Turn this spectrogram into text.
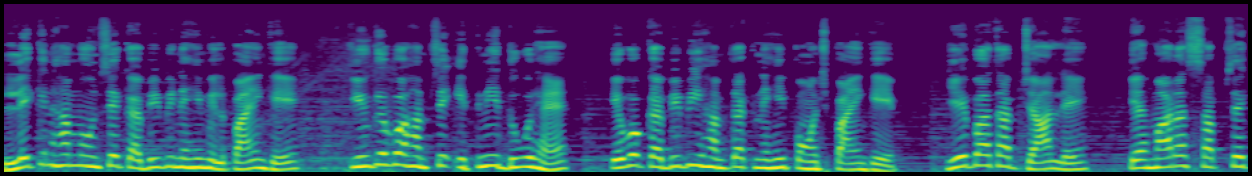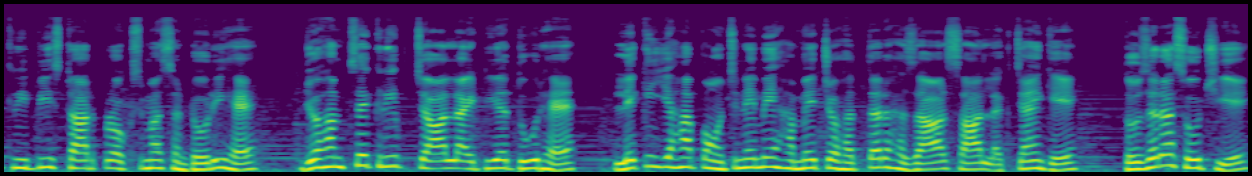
लेकिन हम उनसे कभी भी नहीं मिल पाएँगे। क्योंकि वो हमसे इतनी दूर हैं कि वो कभी भी हम तक नहीं पहुँच पाएँगे। ये बात आप जान लें कि हमारा सबसे करीबी स्टार प्रोक्सिमा संटोरी है, जो हमसे करीब चार लाइट ईयर दूर है, लेकिन यहाँ पहुँचने में हमें चौहत्तर हज़ार साल लग जाएँगे। तो जरा सोचिए,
